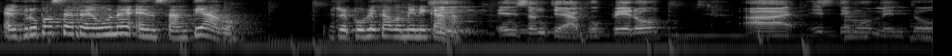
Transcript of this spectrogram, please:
El grupo se reúne en Santiago, República Dominicana. Sí, en Santiago, pero a este momento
